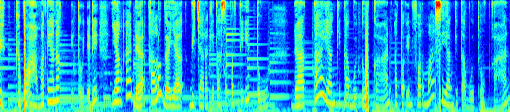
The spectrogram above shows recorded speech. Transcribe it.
dih kepo amat nih anak. Gitu. Jadi yang ada kalau gaya bicara kita seperti itu data yang kita butuhkan atau informasi yang kita butuhkan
